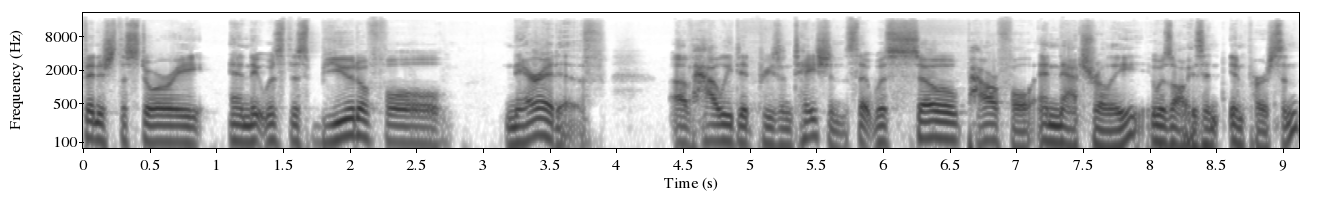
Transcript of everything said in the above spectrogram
finish the story and it was this beautiful narrative of how we did presentations that was so powerful and naturally it was always in, in person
